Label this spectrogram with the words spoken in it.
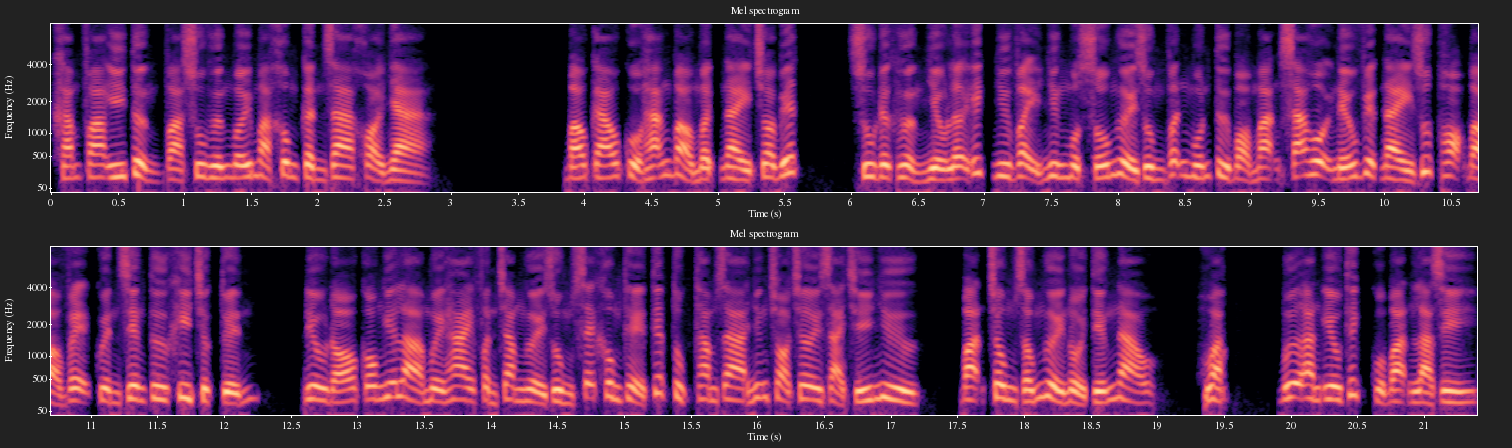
khám phá ý tưởng và xu hướng mới mà không cần ra khỏi nhà. Báo cáo của hãng bảo mật này cho biết, dù được hưởng nhiều lợi ích như vậy nhưng một số người dùng vẫn muốn từ bỏ mạng xã hội nếu việc này giúp họ bảo vệ quyền riêng tư khi trực tuyến. Điều đó có nghĩa là 12% người dùng sẽ không thể tiếp tục tham gia những trò chơi giải trí như bạn trông giống người nổi tiếng nào, hoặc bữa ăn yêu thích của bạn là gì,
